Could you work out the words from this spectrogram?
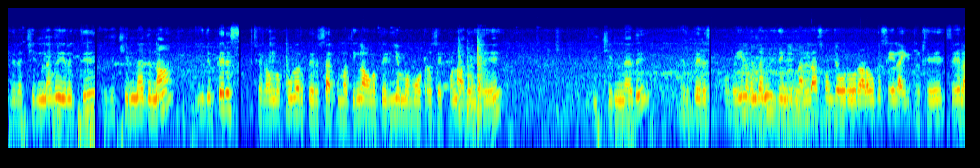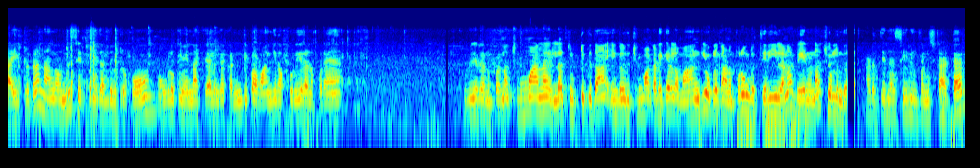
இதில் சின்னதும் இருக்குது இது சின்னதுன்னா இது பெருசு சிலவங்க கூலர் பெருசாக இருக்கும் பார்த்தீங்களா அவங்க பெரிய மோட்டரை செட் பண்ணால் அதுவும் இது. இது சின்னது இது பெருசு. வெயில் வந்தாலும் இது எங்களுக்கு நல்லா கொஞ்சம் ஒரு ஒரு அளவுக்கு சேல் ஆகிட்டுருக்கு சேல் ஆகிட்டுருக்கா நாங்கள் வந்து செட் பண்ணி தந்துக்கிட்டு இருக்கோம். உங்களுக்கு வேணா கேளுங்க. கண்டிப்பாக வாங்கி நான் குரியர் அனுப்புகிறேன் குரியர் அனுப்புகிறேன்னா சும்மாலாம் இல்லை துட்டுக்கு தான். எங்களுக்கு சும்மா கிடைக்கிறல வாங்கி உங்களுக்கு அனுப்புகிறோம் உங்களுக்கு தெரியலன்னா வேணும்னா சொல்லுங்கள் அடுத்து என்ன சீலிங் ஃபேன் ஸ்டார்டர்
